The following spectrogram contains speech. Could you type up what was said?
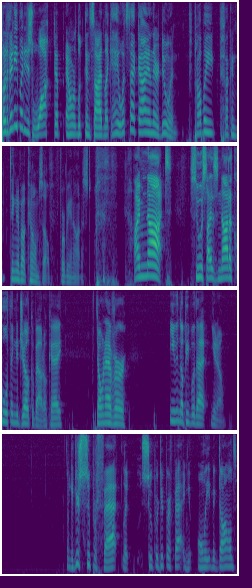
But if anybody just walked up and looked inside, like, hey, what's that guy in there doing? He's probably fucking thinking about killing himself, if we're being honest. I'm not. Suicide is not a cool thing to joke about, okay? Don't ever, even though people that, you know, like if you're super fat, like super duper fat, and you only eat McDonald's,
